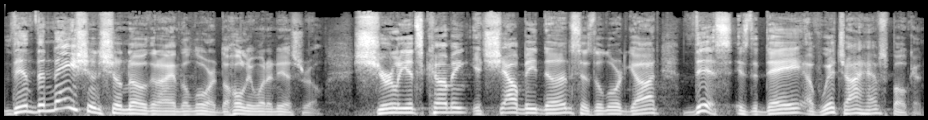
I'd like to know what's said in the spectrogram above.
Then the nations shall know that I am the Lord, the Holy One in Israel. Surely it's coming, it shall be done, says the Lord God. This is the day of which I have spoken.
